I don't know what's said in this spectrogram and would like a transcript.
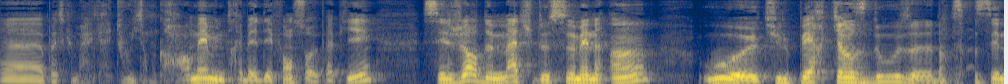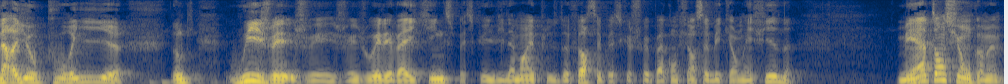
euh, parce que malgré tout, ils ont quand même une très belle défense sur le papier. C'est le genre de match de semaine 1 où euh, tu le perds 15-12 euh, dans un scénario pourri. Donc oui, je vais, je vais, je vais jouer les Vikings parce que évidemment, il y a plus de force et parce que je fais pas confiance à Baker Mayfield. Mais attention quand même.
